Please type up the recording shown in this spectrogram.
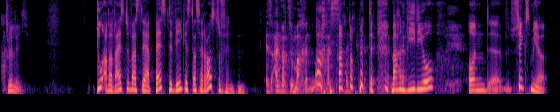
Ach. Natürlich. Du, aber weißt du, was der beste Weg ist, das herauszufinden? Es einfach zu machen. Mach, mach doch bitte. Mach ein Video und äh, schick's mir.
